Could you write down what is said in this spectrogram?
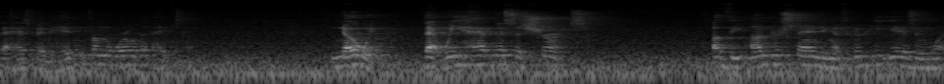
that has been hidden from the world that hates him. Knowing that we have this assurance of the understanding of who he is and what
